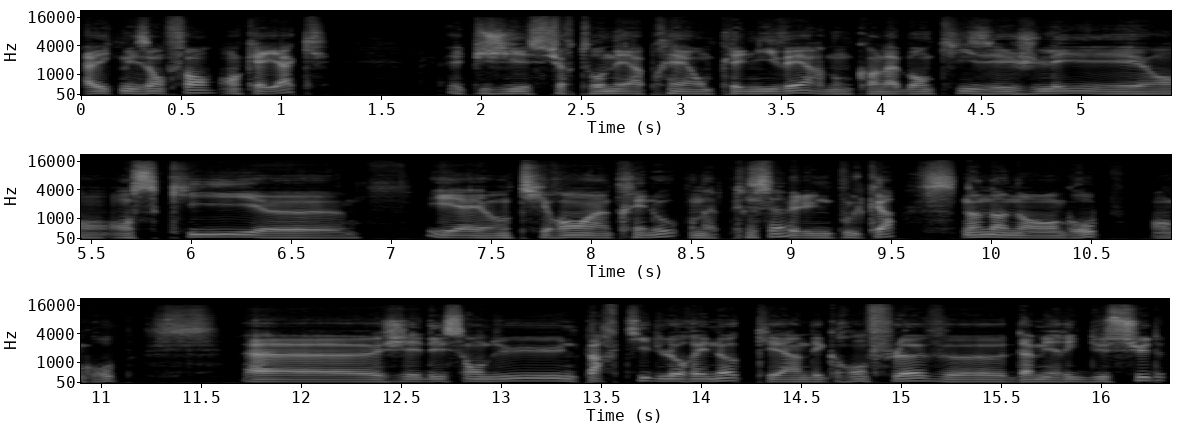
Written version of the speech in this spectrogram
avec mes enfants en kayak. Et puis j'y suis retourné après en plein hiver, donc quand la banquise est gelée, et en, ski et en tirant un traîneau qu'on appelle, s'appelle une poulka. Non, non, non, en groupe. En groupe. j'ai descendu une partie de l'Orénoque, qui est un des grands fleuves d'Amérique du Sud,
